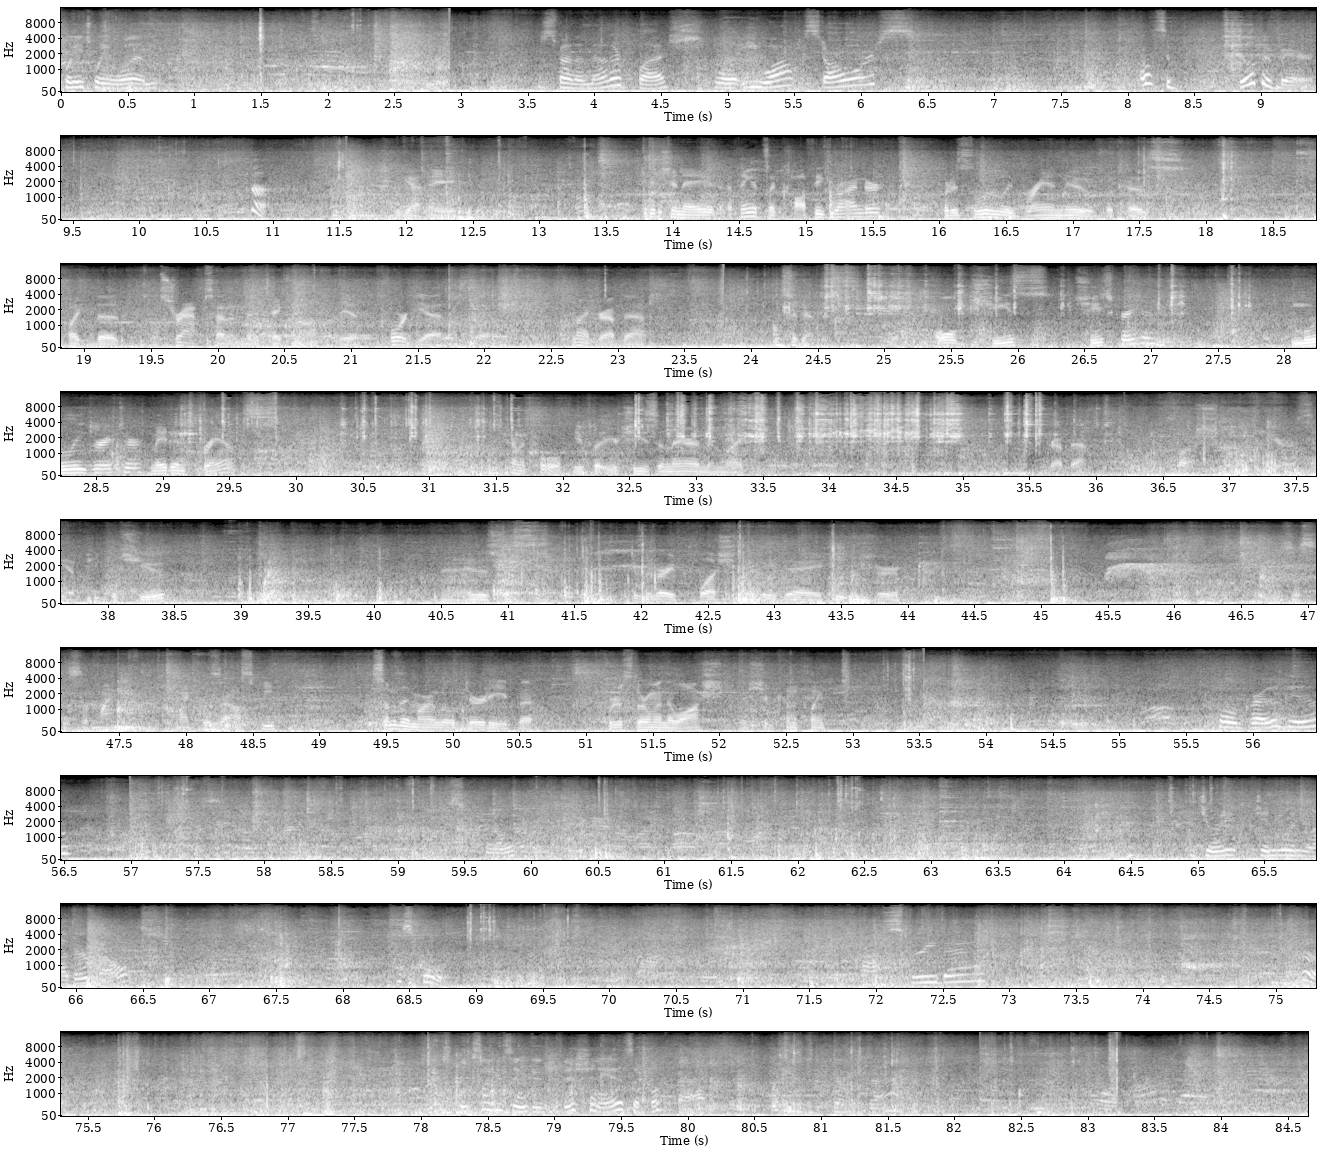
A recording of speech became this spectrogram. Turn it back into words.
2021. Just found another plush. Little Ewok, Star Wars. Oh, it's a Build-A-Bear. Huh. We got a KitchenAid. I think it's a coffee grinder, but it's literally brand new because like the straps haven't been taken off the cord yet. Might grab that. Also got this old cheese cheese grater, mouli grater, made in France. It's kind of cool. You put your cheese in there and then like grab that. Flush here. I see a Pikachu. And it is just it's a very plush day for sure. This? This is a Mike, Mike Wazowski. Some of them are a little dirty, but we'll just throw them in the wash. They should come clean. Little Grogu. That's cool. Gen- Genuine leather belt. That's cool. Osprey bag. Huh. Looks like it's in good condition it's a book bag. That.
